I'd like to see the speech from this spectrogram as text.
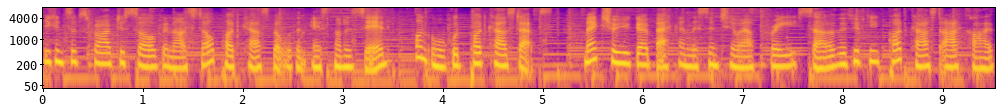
You can subscribe to Sew Organised Style podcast, but with an S, not a Z, on all good podcast apps. Make sure you go back and listen to our free Sew Over 50 podcast archive.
